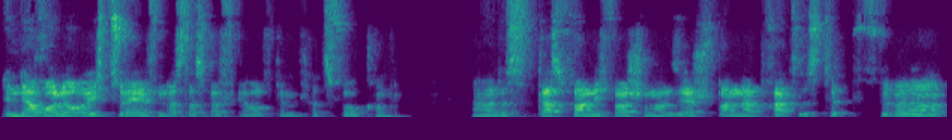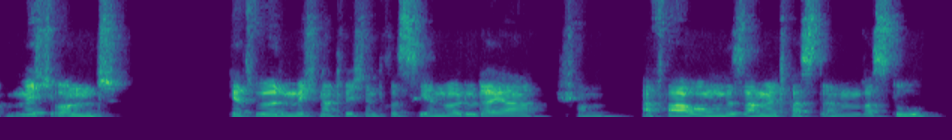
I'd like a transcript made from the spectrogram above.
in der Rolle, euch zu helfen, dass das öfter auf dem Platz vorkommt. Ja, das, das fand ich war schon mal ein sehr spannender Praxistipp für mich. Und jetzt würde mich natürlich interessieren, weil du da ja schon Erfahrungen gesammelt hast, ähm, was du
